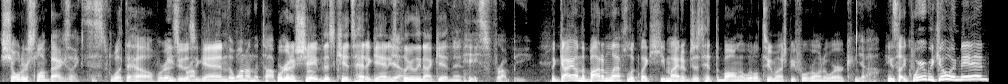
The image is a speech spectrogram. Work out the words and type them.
shoulders slumped back. He's like, this, "What the hell? We're gonna He's do this frumpy. again." The one on the top. We're right gonna shave frumpy. this kid's head again. He's Yeah. clearly not getting it. He's frumpy. The guy on the bottom left looked like he might have just hit the bong a little too much before going to work. Yeah. He's like, "Where are we going, man?"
